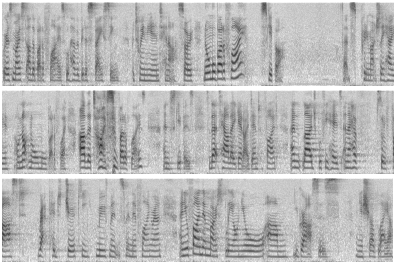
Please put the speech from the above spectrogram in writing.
whereas most other butterflies will have a bit of spacing between the antenna. So normal butterfly, skipper. That's pretty much how you, or not normal butterfly, other types of butterflies and skippers. So that's how they get identified. And large buffy heads, and they have sort of fast rapid, jerky movements when they're flying around. And you'll find them mostly on your, um, your grasses and your shrub layer.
